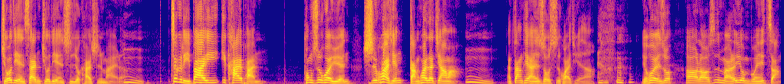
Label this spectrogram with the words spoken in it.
九点三、九点四就开始买了。嗯。这个礼拜一一开盘，通知会员十块钱赶快再加嘛。嗯，那、当天还是收十块钱啊。有会员说啊，老师买了又没涨，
